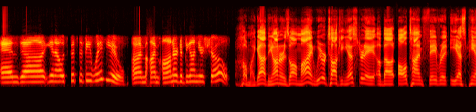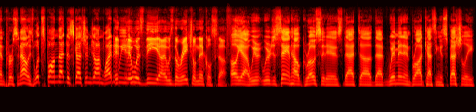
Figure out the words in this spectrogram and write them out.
And uh, you know, it's good to be with you. I'm I'm honored to be on your show. Oh my God, the honor is all mine. We were talking yesterday about all-time favorite ESPN personalities. What spawned that discussion, John? Why did It, we? it was the uh, it was the Rachel Nichols stuff. Oh yeah, we we were just saying how gross it is that uh, that women in broadcasting, especially,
